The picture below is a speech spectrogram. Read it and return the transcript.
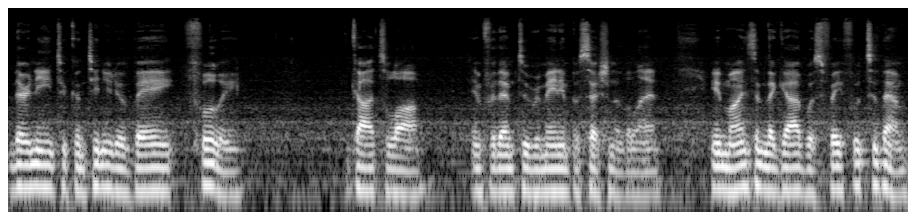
their need to continue to obey fully God's law and for them to remain in possession of the land. It reminds them that God was faithful to them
